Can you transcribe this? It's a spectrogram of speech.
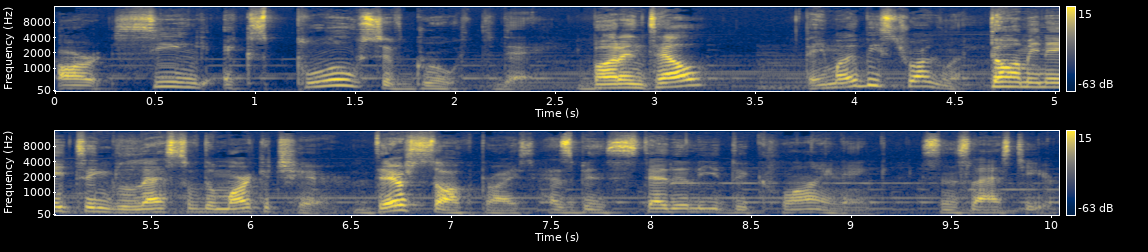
are seeing explosive growth today. But Intel? They might be struggling, dominating less of the market share. Their stock price has been steadily declining since last year,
